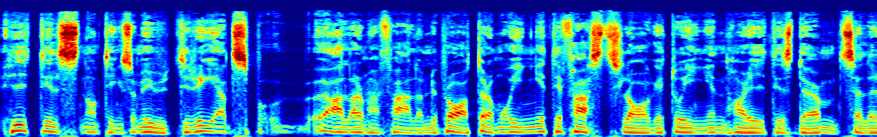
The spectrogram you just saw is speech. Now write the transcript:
hittills någonting som utreds på alla de här fallen du pratar om och inget är fastslaget och ingen har hittills dömts eller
